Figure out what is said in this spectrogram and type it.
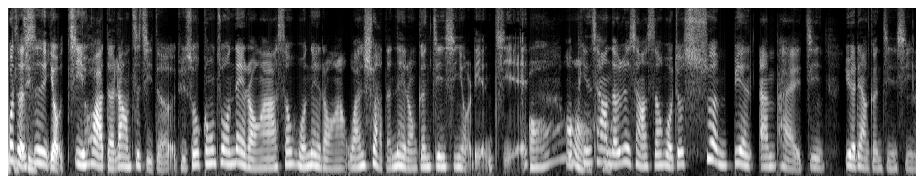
或者是有计划的让自己的，比如说工作内容啊、生活内容啊、玩耍的内容跟金星有连接。哦，哦，平常的日常生活就顺便安排进月亮跟金星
